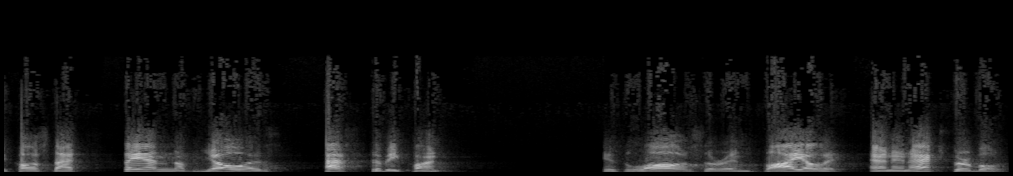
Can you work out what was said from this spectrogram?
Because that sin of yours has to be punished. His laws are inviolate and inexorable.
